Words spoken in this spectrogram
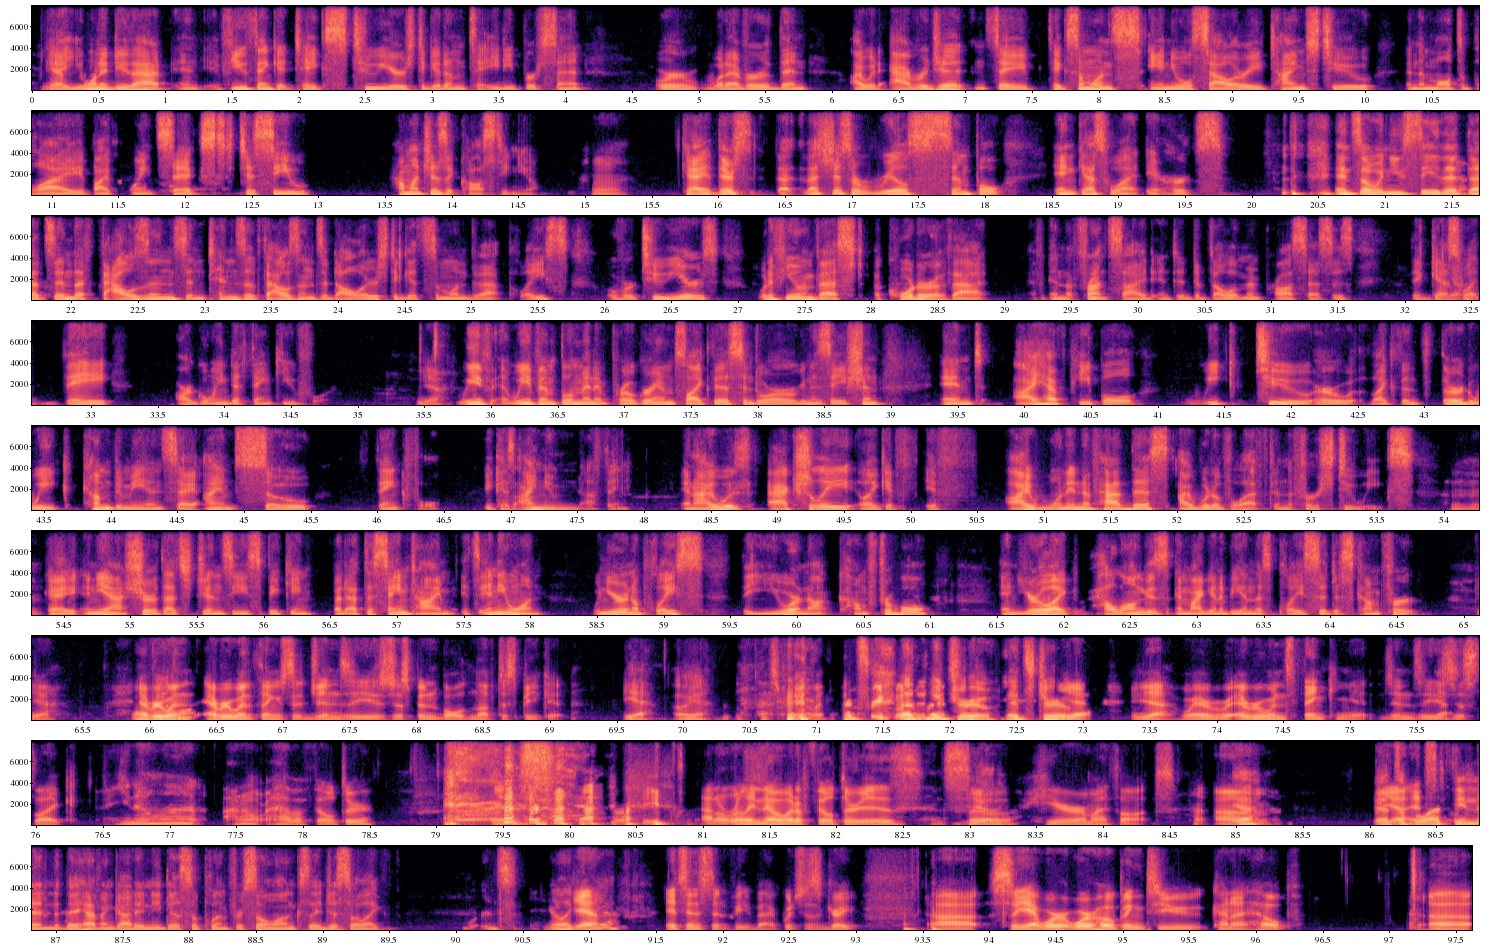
Yeah, you want to do that. And if you think it takes two years to get them to 80% or whatever, then I would average it and say take someone's annual salary times two and then multiply by 0.6 to see how much is it costing you. Hmm. Okay. There's that, that's just a real simple. And guess what? It hurts and so when you see that yeah. that's in the thousands and tens of thousands of dollars to get someone to that place over two years, what if you invest a quarter of that in the front side into development processes that guess yeah. what they are going to thank you for? Yeah. We've we've implemented programs like this into our organization and I have people week 2 or like the third week come to me and say I am so thankful because I knew nothing and I was actually like, if if I wouldn't have had this, I would have left in the first two weeks. Mm-hmm. Okay. And yeah, sure, that's Gen Z speaking, but at the same time, it's anyone. When you're in a place that you are not comfortable and you're like, how long is am I going to be in this place of discomfort? Yeah. everyone everyone thinks that Gen Z has just been bold enough to speak it. Yeah. Oh yeah. That's pretty much that's, pretty much that's so true. It's true. Yeah. Yeah. Wherever everyone's thinking it, Gen Z yeah. is just like, you know what? I don't have a filter. And right. I don't really know what a filter is. And so yeah. here are my thoughts. Um, yeah. It's yeah, a blessing that they haven't got any discipline for so long because they just are like words. You're like, yeah. Oh, yeah. It's instant feedback, which is great. Uh, so yeah, we're we're hoping to kind of help uh,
